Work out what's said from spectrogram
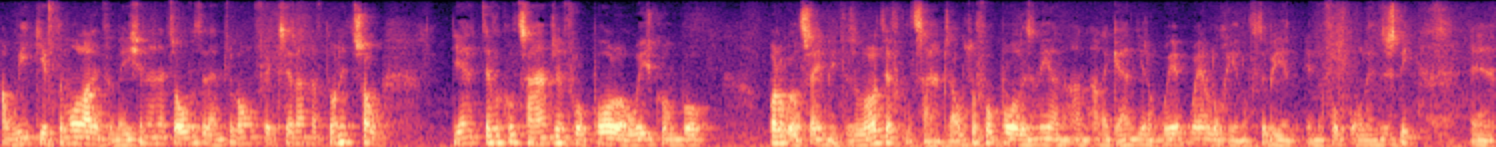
And we give them all that information, and it's over to them to go and fix it, and they've done it. So, yeah, difficult times in football always come, but what I will say, mate, there's a lot of difficult times out of football, isn't there? And, and, and again, you know, we're, we're lucky enough to be in, in the football industry. Um,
